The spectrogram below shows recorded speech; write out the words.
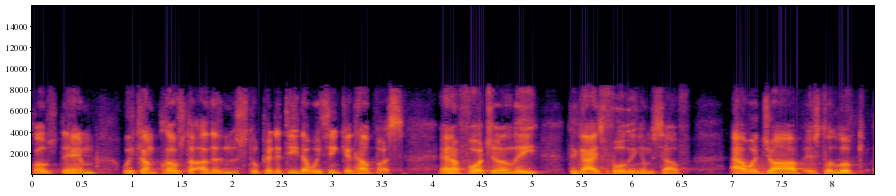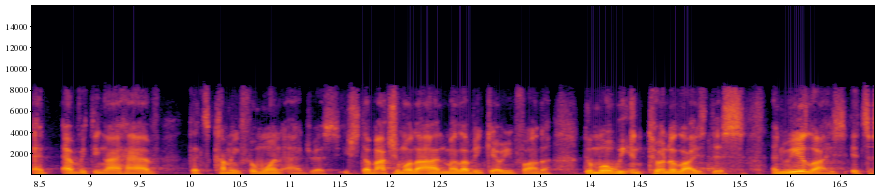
close to Him. We come close to other stupidity that we think can help us. And unfortunately, the guy's fooling himself. Our job is to look at everything I have that's coming from one address. My loving, caring Father. The more we internalize this and realize it's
